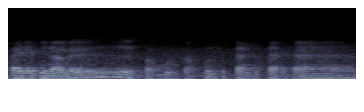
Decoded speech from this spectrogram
ไปได้พี่น้องเด้อขอบคุณขอบคุณทุกท่านทุกท่านครับ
